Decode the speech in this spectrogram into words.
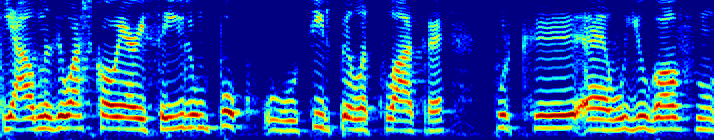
real, mas eu acho que ao Harry saiu-lhe um pouco o tiro pela culatra, porque eh, o YouGov, num,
